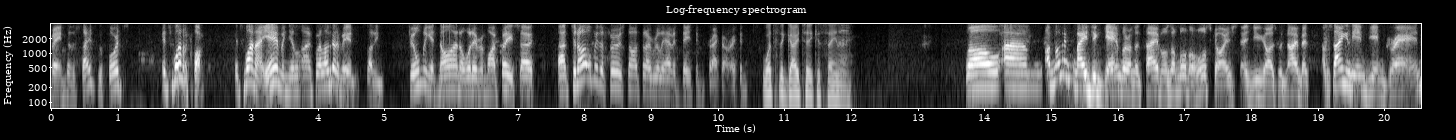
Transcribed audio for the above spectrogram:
been to the states before. It's it's one o'clock, it's one a.m. and you're like, well, I've got to be bloody filming at nine or whatever it might be. So uh, tonight will be the first night that I really have a decent crack, I reckon. What's the go-to casino? Well, um, I'm not a major gambler on the tables. I'm more the horse guy, as, you guys would know. But I'm staying in the MGM Grand.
